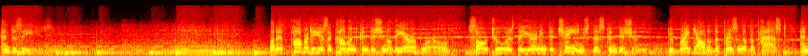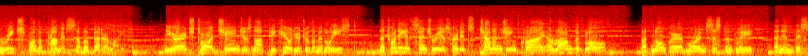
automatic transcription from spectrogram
and disease. But if poverty is a common condition of the Arab world, so too is the yearning to change this condition, to break out of the prison of the past and reach for the promise of a better life. The urge toward change is not peculiar to the Middle East. The 20th century has heard its challenging cry around the globe, but nowhere more insistently than in this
